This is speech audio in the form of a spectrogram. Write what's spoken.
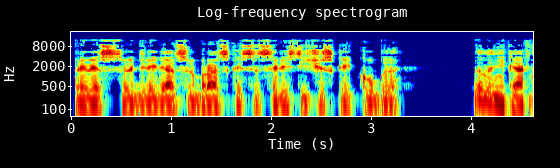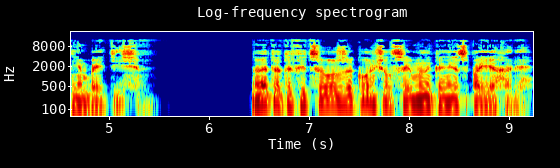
приветствуют делегацию братской социалистической Кубы, было никак не обойтись. Но этот официоз закончился, и мы, наконец, поехали.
